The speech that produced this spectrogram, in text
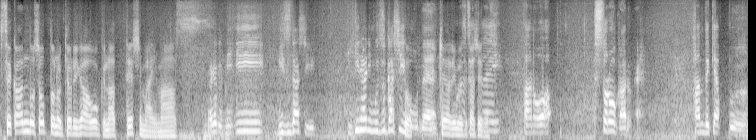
セカンドショットの距離が多くなってしまいます。だけど右水だしいきなり難しいボールで。いきなり難しいです。あのストロークあるねハンデキャップ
